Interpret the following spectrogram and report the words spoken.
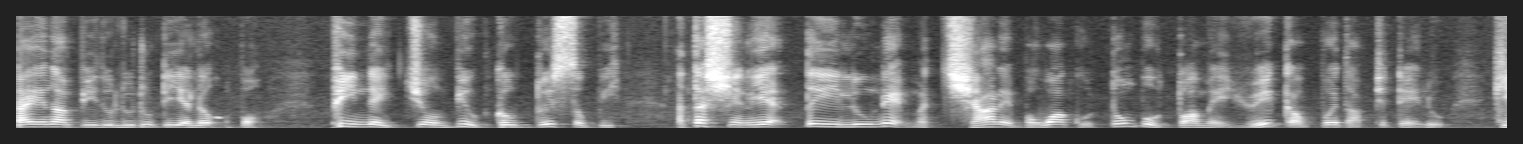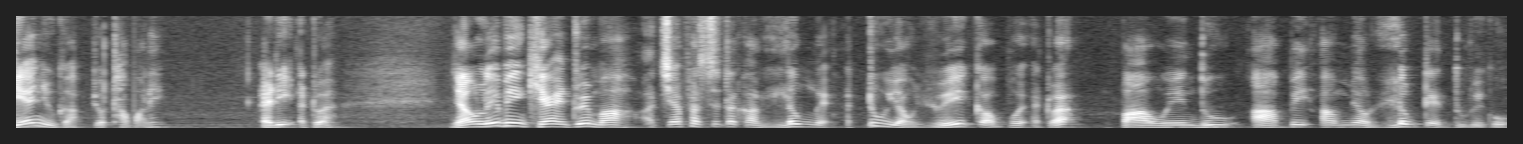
တိုင်းရင်းသားပြည်သူလူထုတရလုံးအပေါ်ဖိနှိပ်ကြုံပြုတ်ဂုတ်သွေးဆုပ်ပြီးအသက်ရှင်လျက်သေလူနဲ့မချားတဲ့ဘဝကိုတွန်းပို့သွားမဲ့ရွေးကောက်ပွဲတာဖြစ်တယ်လို့ KNU ကပြောထားပါတယ်။အဲ့ဒီအတွက်ညောင်လေးပင်ခရိုင်အတွင်းမှာအကြက်ဖက်စစ်တပ်ကလုံမဲ့အတုရောင်ရွေးကောက်ပွဲအတွက် ပါဝင်သူအားပေးအမြောက်လုတ်တဲ့သူတွေကို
